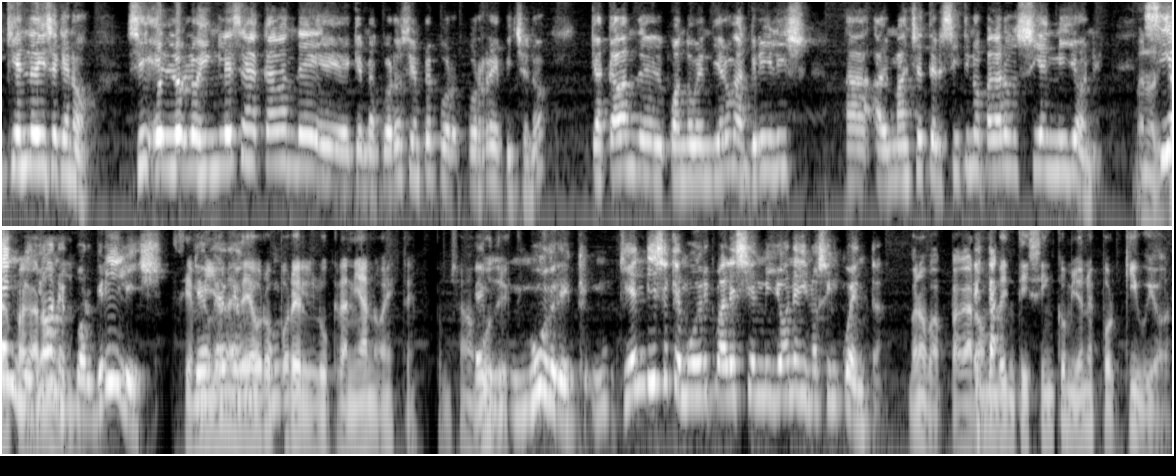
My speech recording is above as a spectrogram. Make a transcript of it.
quién le dice que no? Sí, los ingleses acaban de, que me acuerdo siempre por, por Repiche, ¿no? Que acaban de, cuando vendieron a Grealish al Manchester City, no pagaron 100 millones. 100 millones por Grealish. 100 millones de euros por el ucraniano este. ¿Cómo se llama? Mudrik. Mudrik. ¿Quién dice que Mudrik vale 100 millones y no 50? Bueno, pagaron 25 millones por Kiwior.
